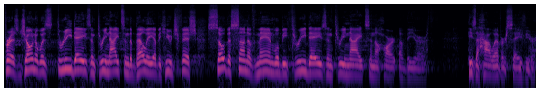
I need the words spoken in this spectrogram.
For as Jonah was three days and three nights in the belly of a huge fish, so the Son of Man will be three days and three nights in the heart of the earth. He's a however Savior.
